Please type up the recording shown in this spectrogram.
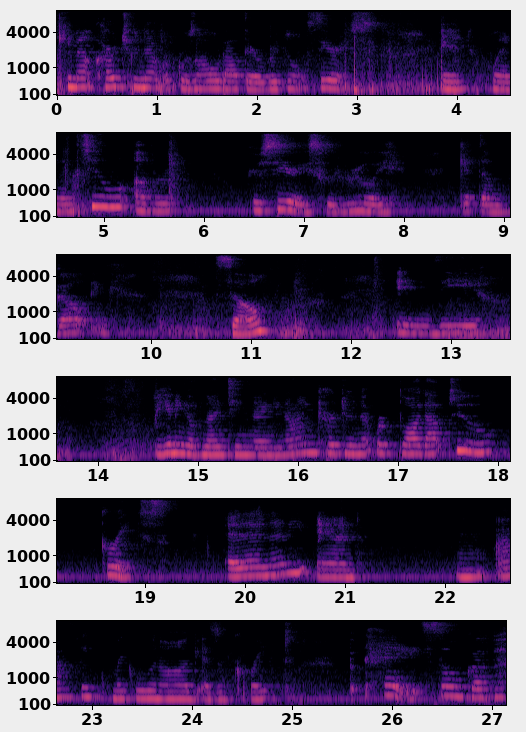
came out, Cartoon Network was all about their original series, and planning two of her, her series would really get them going. So, in the beginning of 1999, Cartoon Network brought out two greats, Ed, and Eddy, and mm, I don't think Mike, Lu and Og as a great, but hey, it still got better.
